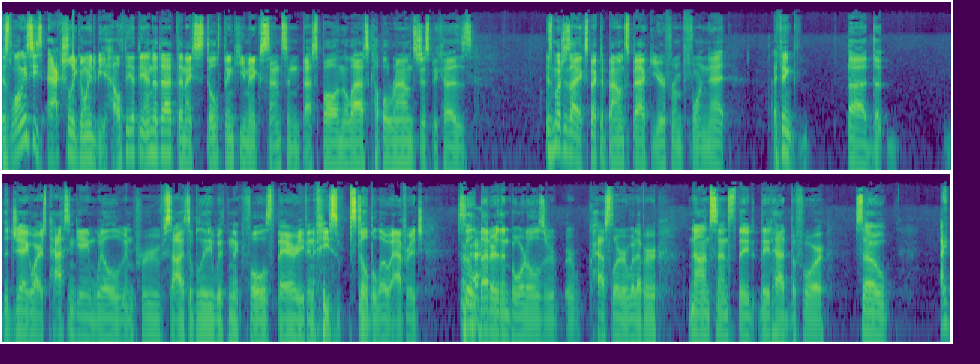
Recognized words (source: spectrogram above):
as long as he's actually going to be healthy at the end of that, then I still think he makes sense in best ball in the last couple rounds just because – as much as I expect a bounce back year from Fournette, I think uh, the the Jaguars' passing game will improve sizably with Nick Foles there, even if he's still below average. Still okay. better than Bortles or, or Kessler or whatever nonsense they'd they'd had before. So I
